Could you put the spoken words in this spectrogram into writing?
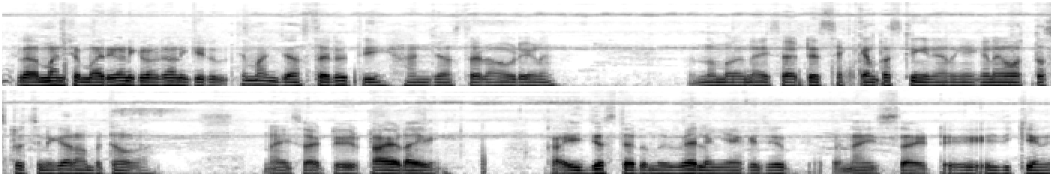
അല്ലാതെ മനുഷ്യന്മാർ കാണിക്കണവർ കാണിക്കരുത്. അഞ്ചാം സ്ഥലം എത്തി അഞ്ചാം സ്ഥലം അവിടെയാണ്. നമ്മൾ നൈസായിട്ട് സെക്കൻഡ് റെസ്റ്റിങ്ങിന് ഇറങ്ങിയേക്കണേ. ഒറ്റ സ്ട്രെച്ചിന് കയറാൻ പറ്റാതെ. നൈസായിട്ട് ടയർഡായി കൈ ജസ്റ്റ് ആയിട്ടൊന്ന് വിലങ്ങിയൊക്കെ ചെയ്ത്. അപ്പം നൈസായിട്ട് ഇരിക്കുകയാണ്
